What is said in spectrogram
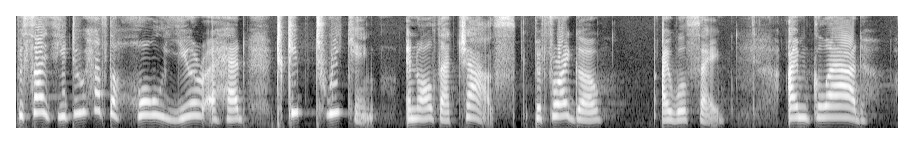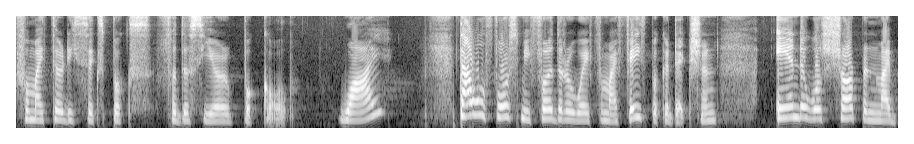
Besides, you do have the whole year ahead to keep tweaking and all that jazz. Before I go, I will say, I'm glad for my 36 books for this year book goal. Why? That will force me further away from my Facebook addiction and it will sharpen my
